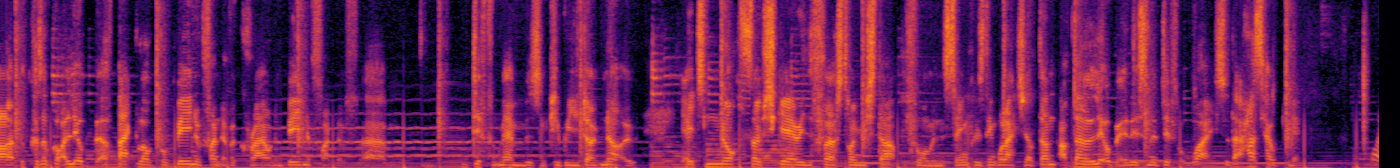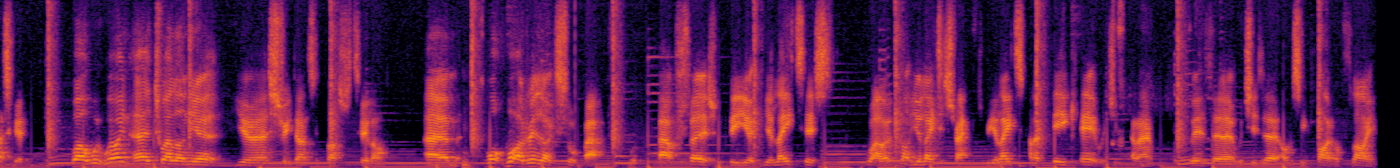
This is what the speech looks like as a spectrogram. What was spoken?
uh, because I've got a little bit of backlog of being in front of a crowd and being in front of um, different members and people you don't know, it's not so scary the first time you start performing and sing because you think, well, actually, I've done I've done a little bit of this in a different way. So that has helped me. Well, that's good. Well, we won't uh, dwell on your your uh, street dancing class for too long. Um, what, what I'd really like to talk about about first would be your, your latest, well, not your latest track, but your latest kind of big hit, which you've come out with, uh, which is uh, obviously Fight or Flight.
